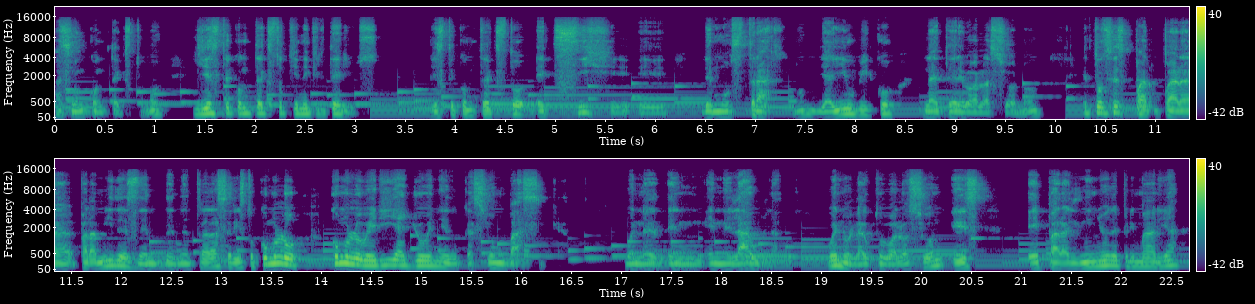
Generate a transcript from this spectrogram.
hacia un contexto, ¿no? Y este contexto tiene criterios, este contexto exige eh, demostrar, ¿no? Y ahí ubico la heteroevaluación. Entonces, para, para, mí, desde, desde, entrada hacer esto, ¿cómo lo, ¿cómo lo vería yo en educación básica o en el, en, el aula? Bueno, la autoevaluación es eh, para el niño de primaria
